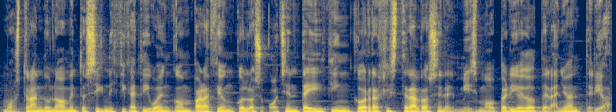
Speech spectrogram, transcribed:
mostrando un aumento significativo en comparación con los 85 registrados en el mismo periodo del año anterior.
